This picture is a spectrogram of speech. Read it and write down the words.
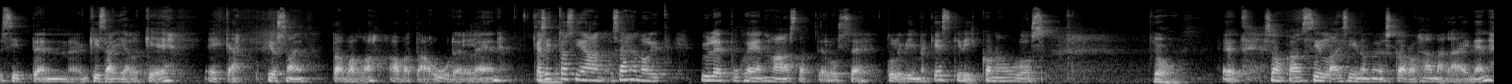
sitten kisan jälkeen ehkä jossain tavalla avataan uudelleen Ja sitten tosiaan, sähän olit Yle Puheen haastattelussa, se tuli viime keskiviikkona ulos. Joo. Et se on myös sillä siinä on myös Karo Hämäläinen,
